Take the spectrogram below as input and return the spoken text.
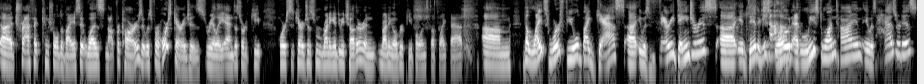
uh, traffic control device. It was not for cars it was for horse carriages really and to sort of keep horses carriages from running into each other and running over people and stuff like that. Um, the lights were fueled by gas. Uh, it was very dangerous. Uh, it did Yeah. explode at least one time. It was hazardous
